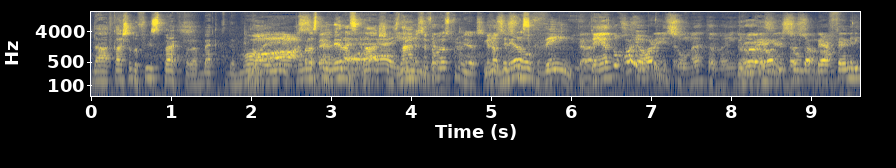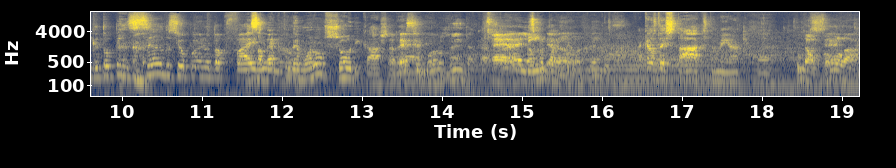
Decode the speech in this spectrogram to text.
da caixa do Phil Spector, a Back to the Moon. Nossa, uma das primeiras é, caixas, linda. né? Essa foi uma das primeiras. 1990. Tem a do Roy 1990. Orbison, né? Também. Do Roy é Orbison da. Bear Family, que eu tô pensando se eu ponho no top 5. Essa Back não. to the Moon é um show de caixa, A né? Back to the Moon, linda a caixa. É, É linda, não. Aquelas da Stax também, né? Então, vamos é. lá.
